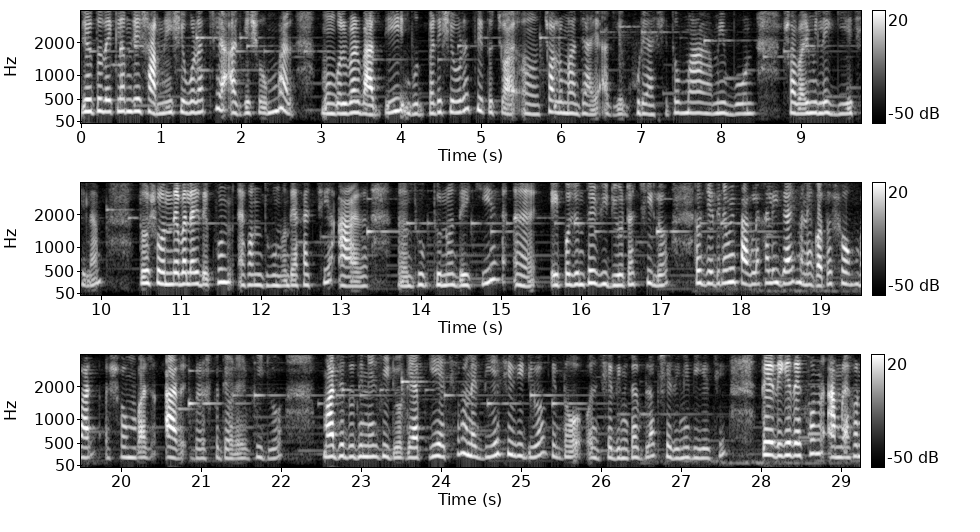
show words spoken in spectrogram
যেহেতু দেখলাম যে সামনেই শিবরাত্রি, আজকে সোমবার, মঙ্গলবার বাদ দিয়েই বুধবারে শিবরাত্রি, তো চলো মা যাই, আজকে ঘুরে আসি। তো মা, আমি, বোন সবাই মিলে গিয়েছিলাম। তো সন্ধেবেলায় দেখুন, এখন ধুনো দেখাচ্ছি। আর ধূপ ধুনো দেখিয়ে এই পর্যন্তই ভিডিওটা ছিল। তো যেদিন আমি পাগলাখালি যাই মানে গত সোমবার সোমবার আর বৃহস্পতিবারের ভিডিও, মাঝে দুদিনের ভিডিও গ্যাপ গিয়েছে মানে দিয়েছি ভিডিও, কিন্তু সেদিনকার ব্লগ সেদিনই দিয়েছি। তো এদিকে দেখুন, আমরা এখন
